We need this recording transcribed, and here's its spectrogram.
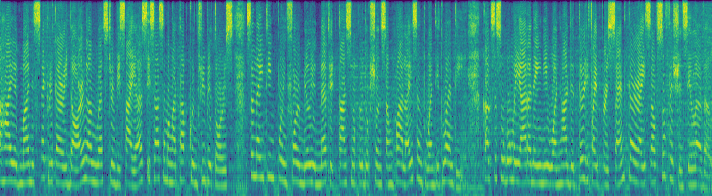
Ginpahayag man ni Secretary Dar nga ang Western Visayas isa sa mga top contributors sa 19.4 million metric tons nga produksyon sang palay sang 2020. Kag sa subong mayara na ini 135% ka rice self-sufficiency level.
